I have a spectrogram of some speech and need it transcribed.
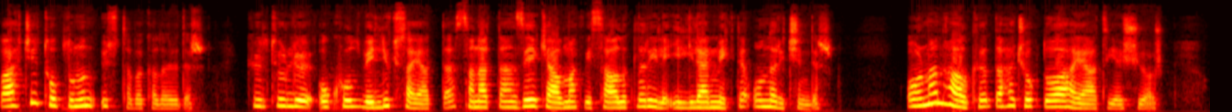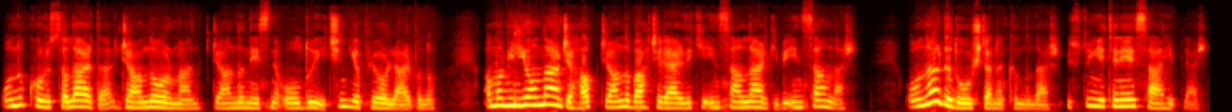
Bahçe toplumun üst tabakalarıdır. Kültürlü, okul ve lüks hayatta sanattan zevk almak ve sağlıklarıyla ilgilenmek de onlar içindir. Orman halkı daha çok doğa hayatı yaşıyor. Onu korusalar da canlı orman, canlı nesne olduğu için yapıyorlar bunu. Ama milyonlarca halk canlı bahçelerdeki insanlar gibi insanlar. Onlar da doğuştan akıllılar, üstün yeteneğe sahipler,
